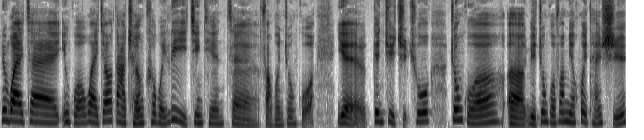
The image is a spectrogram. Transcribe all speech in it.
另外，在英国外交大臣科维利今天在访问中国，也根据指出，中国呃与中国方面会谈时，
